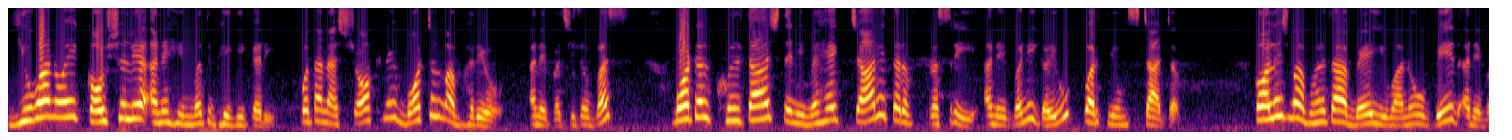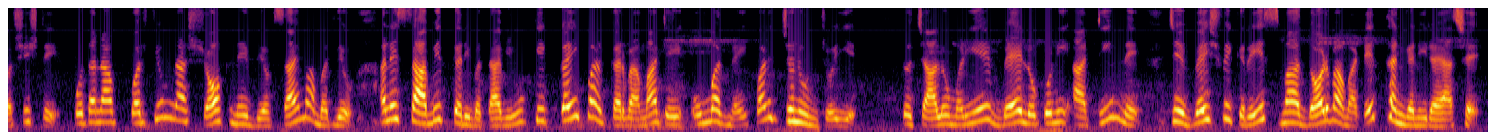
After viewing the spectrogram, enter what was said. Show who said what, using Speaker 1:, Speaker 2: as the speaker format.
Speaker 1: યુવાનોએ કૌશલ્ય અને હિંમત ભેગી કરી. પોતાના શોખને બોટલમાં ભર્યો અને પછી તો બસ. બોટલ ખુલતા જ તેની મહેક ચારે તરફ પ્રસરી અને બની ગયું પરફ્યુમ સ્ટાર્ટઅપ. કોલેજમાં ભણતા બે યુવાનો વેદ અને વશિષ્ઠે પોતાના પરફ્યુમના શોખને વ્યવસાયમાં બદલ્યો અને સાબિત કરી બતાવ્યું કે કંઈ પણ કરવા માટે ઉંમર નહીં, પણ જનૂન જોઈએ. તો ચાલો મળીએ બે લોકોની આ ટીમને જે વૈશ્વિક રેસમાં દોડવા માટે થનગની રહ્યા છે.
